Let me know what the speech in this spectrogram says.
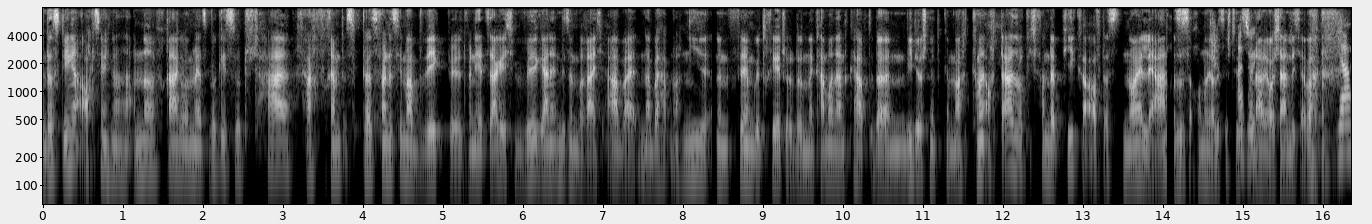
Und das ginge auch ziemlich noch eine andere Frage, wenn man jetzt wirklich so total fachfremd ist. Du hast vorhin das Thema Bewegtbild. Wenn ich jetzt sage, ich will gerne in diesem Bereich arbeiten, aber habe noch nie einen Film gedreht oder eine Kamera in der Hand gehabt oder einen Videoschnitt gemacht, kann man auch da wirklich von der Pike auf das Neue lernen? Also es ist auch unrealistisch, dieses also, Szenario wahrscheinlich, aber. Ja,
